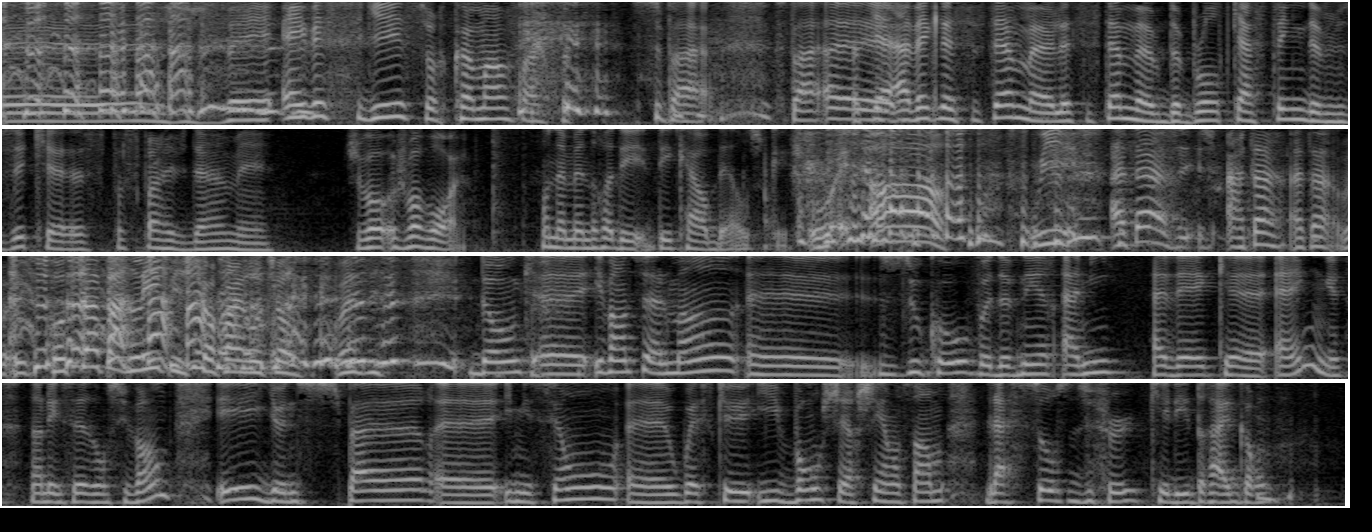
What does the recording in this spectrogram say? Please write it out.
je vais investiguer sur comment faire ça. Super. Super. Euh, Parce qu'avec le système, euh, le système de broadcasting de musique, euh, c'est pas super évident, mais je vais, je vais voir. On amènera des, des cowbells ou quelque chose. Ouais. Ah! Oui. Attends, j'ai- attends, attends. Continue à parler, puis je vais faire autre chose. Vas-y. Donc, euh, éventuellement, euh, Zuko va devenir ami avec euh, Aang dans les saisons suivantes et il y a une super euh, émission où est-ce qu'ils vont chercher ensemble la source du feu qui est les dragons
